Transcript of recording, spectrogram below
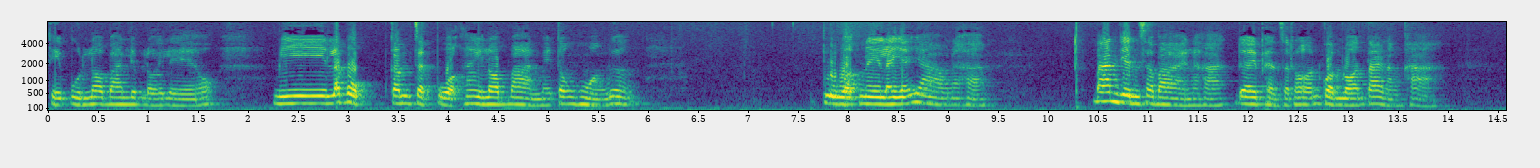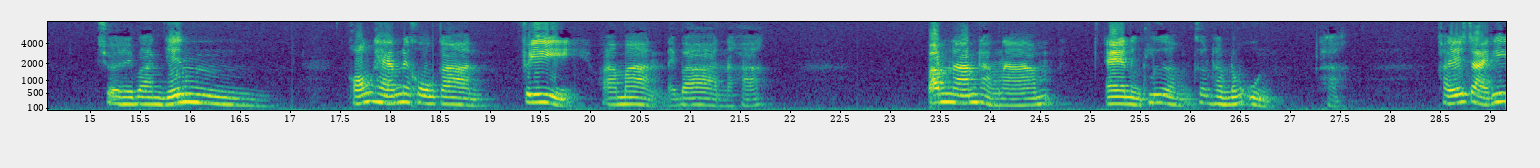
เทปูนรอบบ้านเรียบร้อยแล้ว มีระบบกำจัดปลวกให้รอบบ้านไม่ต้องห่วงเรื่อง ปลวกในระยะยาวนะคะ บ้านเย็นสบายนะคะด้วยแผ่นสะท้อนความร้อนใต้หลังคาช่วยให้บ้านเย็น ของแถมในโครงการฟรีผ้าม่านในบ้านนะคะ ปั๊มน้ำถังน้ำแอร์หนึ่งเครื่องเครื่องทำน้ำอุ่นค่ะค่าใช้จ่ายที่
